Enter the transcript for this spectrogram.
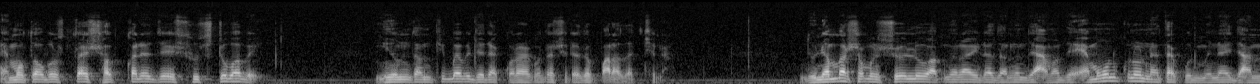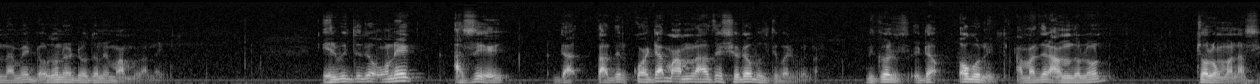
এমতো অবস্থায় সরকারের যে সুষ্ঠুভাবে, নিয়মতান্ত্রিকভাবে যেটা করার কথা সেটা তো পারা যাচ্ছে না। দুই নম্বর সমস্যা হলো আপনারা এটা জানেন যে আমাদের এমন কোনো নেতা কর্মী নাই যার নামে ডজনে ডজনে মামলা নেই। এর ভিতরে অনেক আছে তাদের কয়টা মামলা আছে সেটাও বলতে পারবে না বিকজ এটা অগণিত। আমাদের আন্দোলন চলমান আছে।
